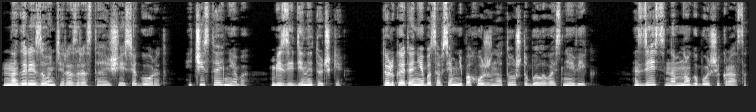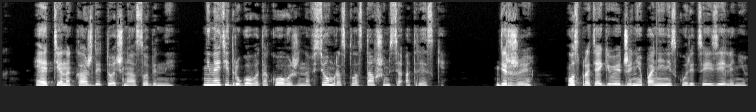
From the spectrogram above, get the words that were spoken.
на горизонте разрастающийся город и чистое небо, без единой тучки. Только это небо совсем не похоже на то, что было во сне Вик. Здесь намного больше красок, и оттенок каждый точно особенный. Не найти другого такого же на всем распластавшемся отрезке. «Держи», Ос протягивает жене панини с курицей и зеленью,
